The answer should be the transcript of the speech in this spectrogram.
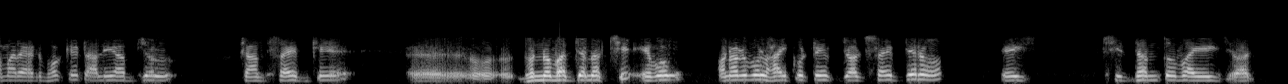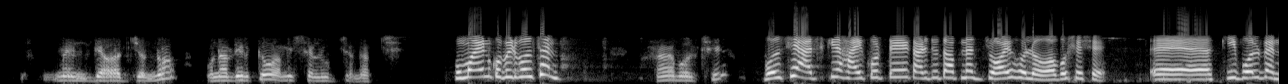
আমার অ্যাডভোকেট আলী আফজল চাঁদ সাহেবকে ধন্যবাদ জানাচ্ছি এবং অনারেবল হাইকোর্টের জজ সাহেবদেরও এই সিদ্ধান্ত বা এই জাজমেন্ট দেওয়ার জন্য ওনাদেরকেও আমি স্যালুট জানাচ্ছি। হুমায়ুন কবির বলছেন? হ্যাঁ বলছি। বলছি আজকে হাইকোর্টে কার্যত আপনার জয় হলো অবশেষে। কি বলবেন?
